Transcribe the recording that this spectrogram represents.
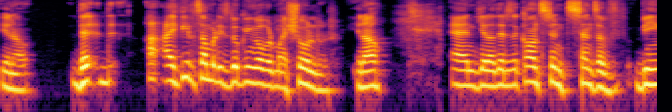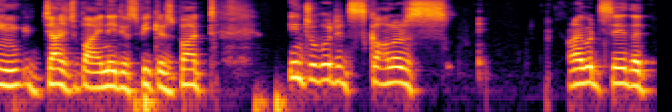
you know the, the I feel somebody's looking over my shoulder, you know, and you know there's a constant sense of being judged by native speakers. But introverted scholars, I would say that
